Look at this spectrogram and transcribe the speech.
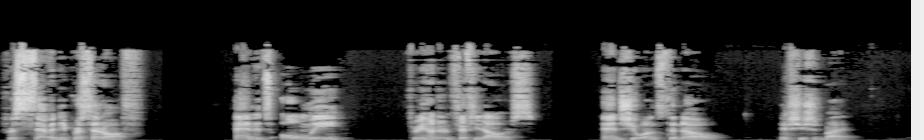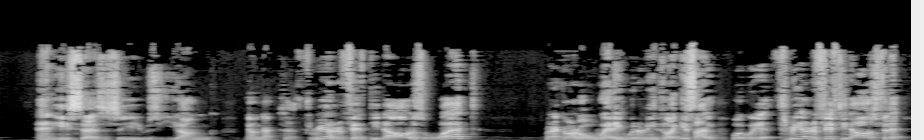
for 70% off and it's only $350. And she wants to know if she should buy it. And he says, so he was young, young guy. $350? What? We're not going to a wedding. We don't need to like, it's like, what, what $350 for that?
